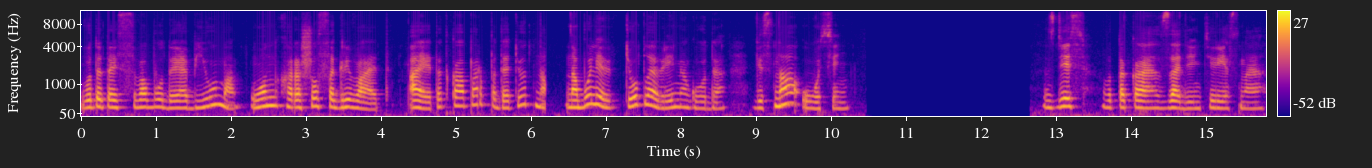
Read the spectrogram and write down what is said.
вот этой свободы и объема он хорошо согревает. А этот капор подойдет на, на более теплое время года. Весна, осень. Здесь вот такая сзади интересная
